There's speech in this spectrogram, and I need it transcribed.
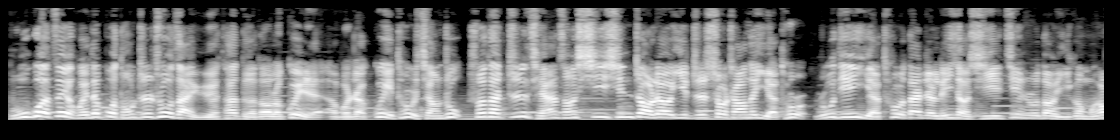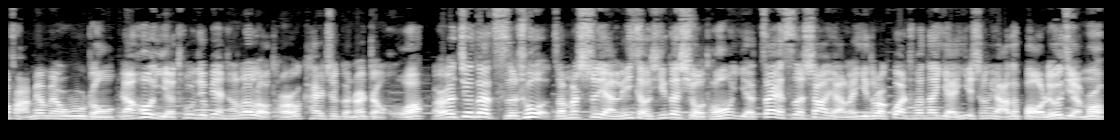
不过这回的不同之处在于，他得到了贵人啊，不是贵兔相助。说他之前曾悉心照料一只受伤的野兔，如今野兔带着林小溪进入到一个魔法妙妙屋中，然后野兔就变成了老头，开始搁那整。活，而就在此处，咱们饰演林小溪的小童也再次上演了一段贯穿他演艺生涯的保留节目。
